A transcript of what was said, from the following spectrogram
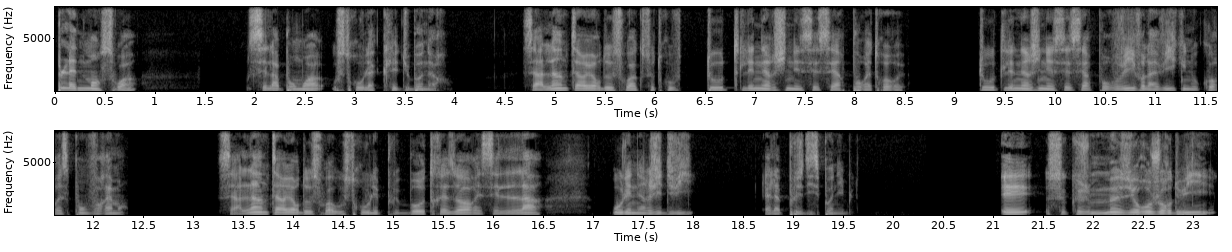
pleinement soi, c'est là pour moi où se trouve la clé du bonheur. C'est à l'intérieur de soi que se trouve toute l'énergie nécessaire pour être heureux, toute l'énergie nécessaire pour vivre la vie qui nous correspond vraiment. C'est à l'intérieur de soi où se trouvent les plus beaux trésors et c'est là où l'énergie de vie est la plus disponible. Et ce que je mesure aujourd'hui,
